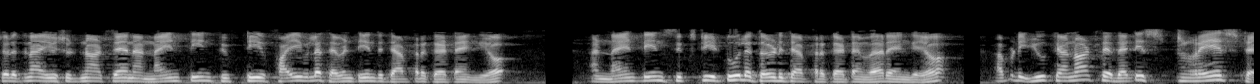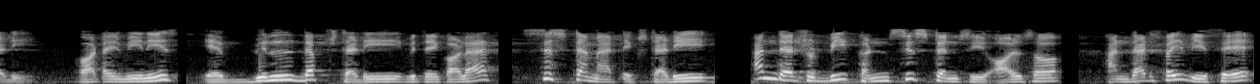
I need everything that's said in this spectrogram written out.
So, Ratna, you should not say, na 1955 la 17th chapter kettaengiyo. And 1962 la 3rd chapter kettaen, vera engiyo. Appadi, you cannot say, that is stray study. What I mean is, a build-up study which I call as systematic study. And there should be consistency also. And that's why we say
